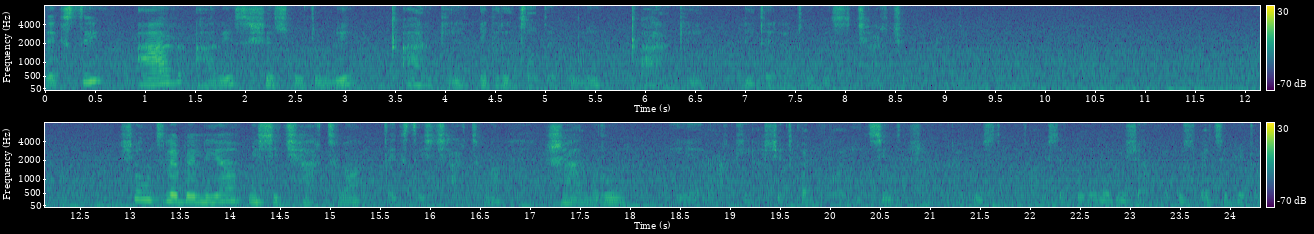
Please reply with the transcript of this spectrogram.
ტექსტი არ არის შეზღუდული კარგი ეგრეთ წოდებული კარგი ლიტერატურის ჩარჩო. შეუძლებელია მისი ჩართვა, ტექსტის ჩართვა ჟანრულ იერარქიაში. თქვენ უკვე იცით ჟანრების თავისებურებების, ჟანრების სპეციფიკა.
